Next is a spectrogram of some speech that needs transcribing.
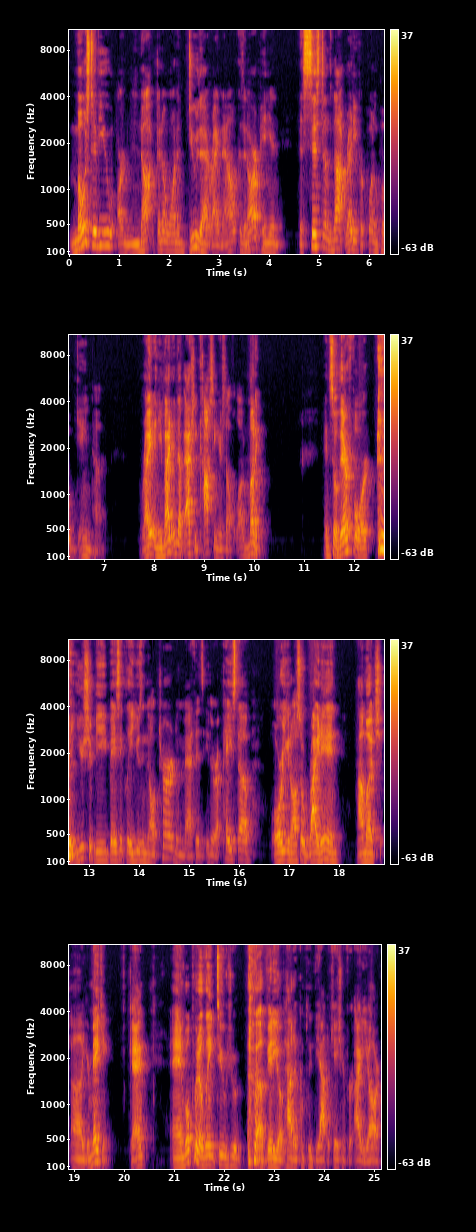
Most of you are not going to want to do that right now because, in our opinion, the system's not ready for quote unquote game time, right? And you might end up actually costing yourself a lot of money. And so, therefore, you should be basically using the alternative methods, either a pay stub or you can also write in how much uh, you're making. Okay. And we'll put a link to, to a video of how to complete the application for IDR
